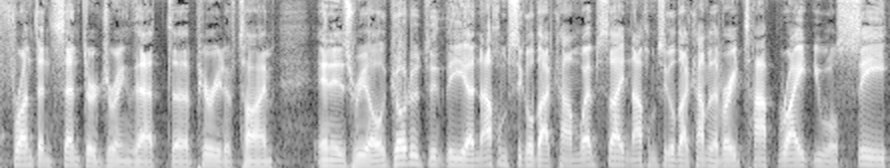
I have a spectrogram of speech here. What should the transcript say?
front and center during that period of time in Israel. Go to the uh, NachumSegal.com website. NachumSegal.com at the very top right, you will see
